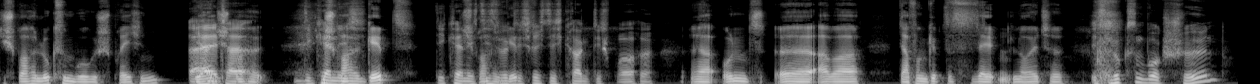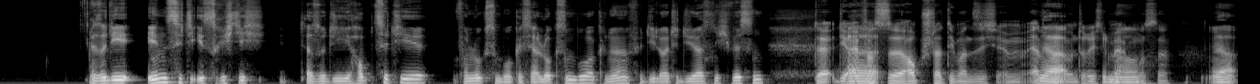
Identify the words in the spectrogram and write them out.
die Sprache Luxemburgisch sprechen. ja, die Alter, Sprache, die die Sprache ich. Die kenne ich. Die ist wirklich gibt's. richtig krank, die Sprache. Ja, und, äh, aber davon gibt es selten Leute. Ist Luxemburg schön? Also die Innencity ist richtig, also die Hauptcity von Luxemburg ist ja Luxemburg, ne? Für die Leute, die das nicht wissen. Der, die Äh, einfachste Hauptstadt, die man sich im Erdkundeunterricht genau. merken musste. Ja,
